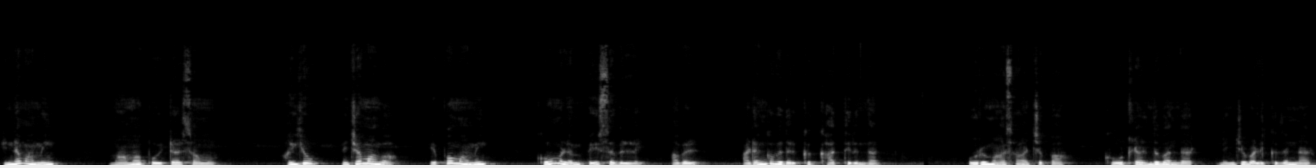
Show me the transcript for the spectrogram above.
என்ன மாமி? மாமா போயிட்டார் சாமு. ஐயோ நிஜமாவா? எப்போ மாமி? கோமலம் பேசவில்லை. அவள் அடங்குவதற்கு காத்திருந்தான் ஒரு மாதம் ஆச்சுப்பா. கோர்ட்ல இருந்து வந்தார். நெஞ்சு வலிக்குதுன்னார்.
